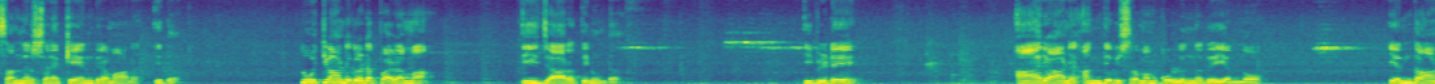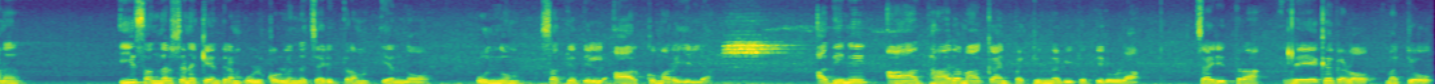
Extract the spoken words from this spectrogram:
സന്ദർശന കേന്ദ്രമാണ് ഇത്. നൂറ്റാണ്ടുകളുടെ പഴമ ഈ ജാറത്തിനുണ്ട്. ഇവിടെ ആരാണ് അന്ത്യവിശ്രമം കൊള്ളുന്നത് എന്നോ എന്താണ് ഈ സന്ദർശന കേന്ദ്രം ഉൾക്കൊള്ളുന്ന ചരിത്രം എന്നോ ഒന്നും സത്യത്തിൽ ആർക്കും അറിയില്ല. അതിനെ ആധാരമാക്കാൻ പറ്റുന്ന വിധത്തിലുള്ള ചരിത്ര രേഖകളോ മറ്റോ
